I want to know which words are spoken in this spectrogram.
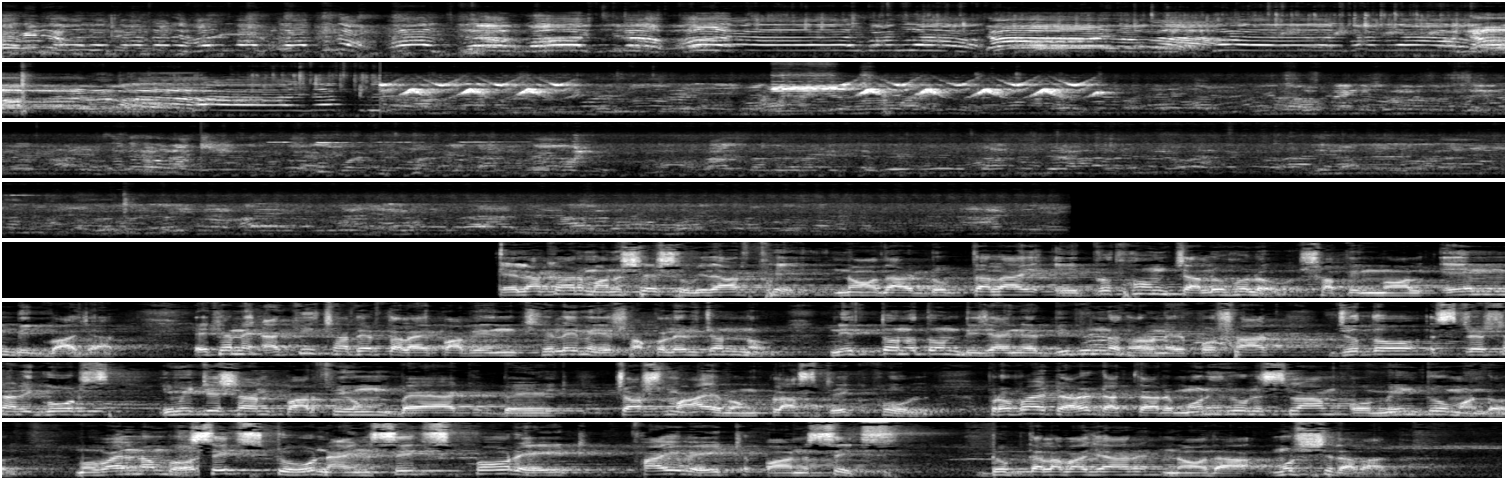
রাস্তা এলাকার মানুষের সুবিধার্থে নওদার ডুবতলায় এই প্রথম চালু হল শপিং মল এম বিগ বাজার এখানে একই ছাদের তলায় পাবেন ছেলে মেয়ে সকলের জন্য নিত্য নতুন ডিজাইনের বিভিন্ন ধরনের পোশাক জুতো stationery goods imitation perfume bag belt চশমা এবং প্লাস্টিক ফুল প্রোপাইটার ডাক্তার মনিরুল ইসলাম ও Mintu Mondal mobile number six two nine six four eight five eight one six Dubtala Bazar Naoda Murshidabad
